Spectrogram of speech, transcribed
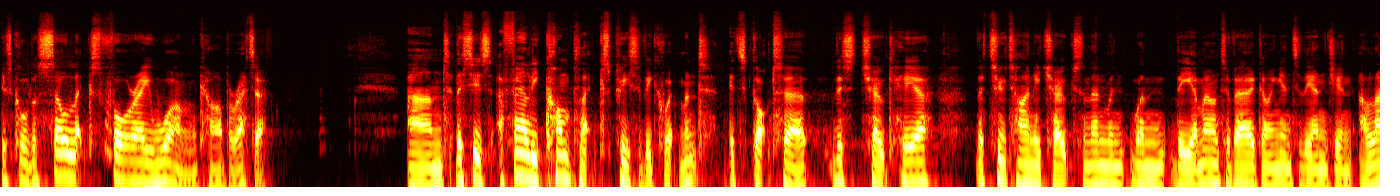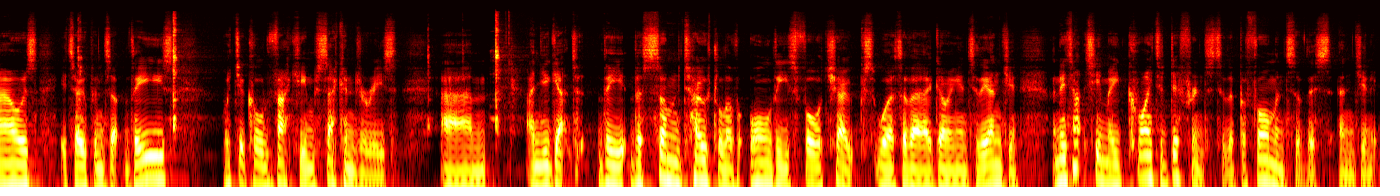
is called a Solex 4A1 carburettor. And this is a fairly complex piece of equipment. It's got uh, this choke here, the two tiny chokes, and then when, when the amount of air going into the engine allows, it opens up these, which are called vacuum secondaries. Um, and you get the, the sum total of all these four chokes worth of air going into the engine. And it actually made quite a difference to the performance of this engine. It,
